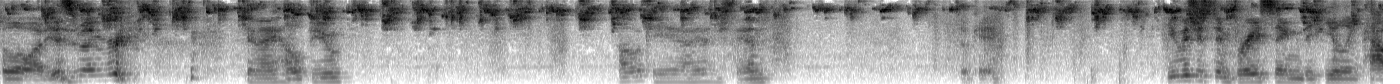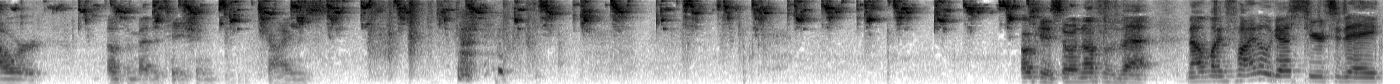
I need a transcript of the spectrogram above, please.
Hello, audience member. Can I help you? Okay, Understand. It's okay. He was just embracing the healing power of the meditation chimes. Okay, so enough of that. Now, my final guest here today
